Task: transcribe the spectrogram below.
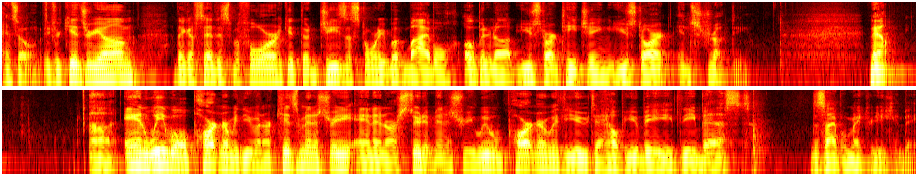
And so if your kids are young, I think I've said this before, get the Jesus Storybook Bible, open it up, you start teaching, you start instructing. Now, Uh, and we will partner with you in our kids' ministry and in our student ministry. We will partner with you to help you be the best disciple maker you can be.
